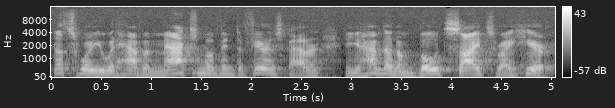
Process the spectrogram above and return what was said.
that's where you would have a maximum of interference pattern, and you have that on both sides right here.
